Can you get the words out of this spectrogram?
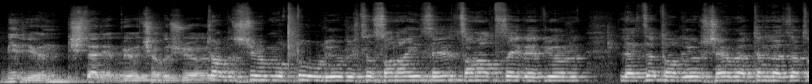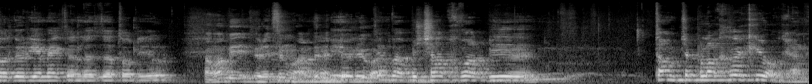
Bir yığın işler yapıyor, çalışıyor. Çalışıyor, mutlu oluyor, işte sanayi, sanat seyrediyor, lezzet alıyor, şehvetten lezzet alıyor, yemekten lezzet alıyor. Ama bir üretim var değil mi? Bir Döngü üretim var, bir şarkı var, bir Evet. tam çıplaklık yok yani.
